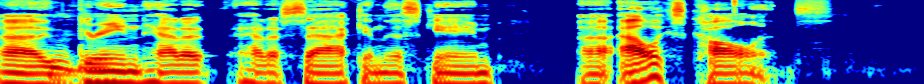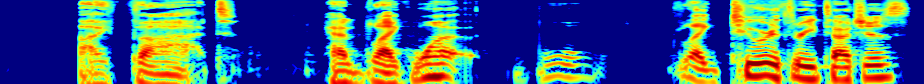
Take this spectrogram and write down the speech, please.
Uh, Mm-hmm. Green had a had a sack in this game. Uh, Alex Collins, I thought, had like what, like two or three touches,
